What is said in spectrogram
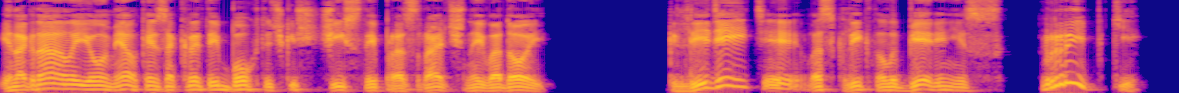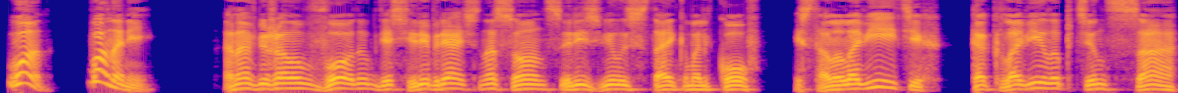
и нагнал ее у мелкой закрытой бухточки с чистой прозрачной водой. «Глядите!» — воскликнула Беренис. «Рыбки! Вон, вон они!» Она вбежала в воду, где, серебрясь на солнце, резвилась стайка мальков, и стала ловить их, как ловила птенца,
